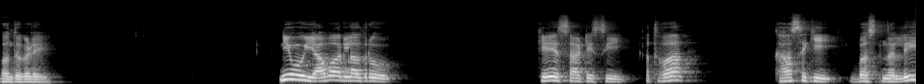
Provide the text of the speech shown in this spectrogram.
ಬಂಧುಗಳೇ, ನೀವು ಯಾವಾಗಲಾದರೂ K S R T C ಅಥವಾ ಖಾಸಗಿ ಬಸ್ನಲ್ಲಿ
